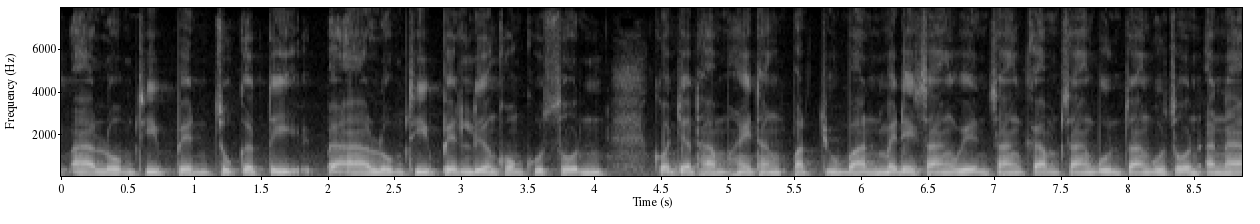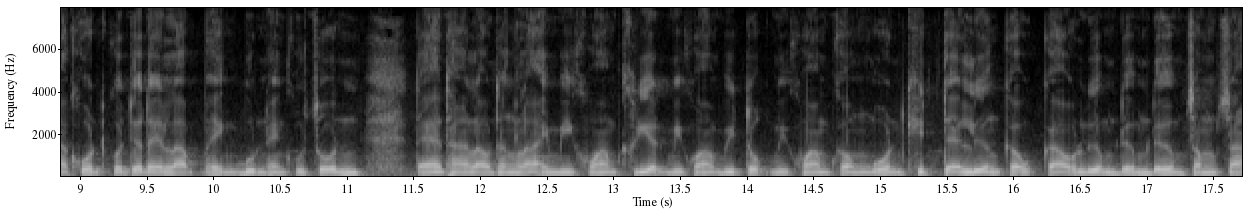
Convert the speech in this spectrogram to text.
พอารมณ์ที่เป็นสุกติอารมณ์ที่เป็นเรื่องของกุศล ก็จะทำให้ทั้งปัจจุบันไม่ได้สร้างเวรสร้างกรรมสร้างบุญสร้างกุศล อนาคตก็จะได้รับแห่งบุญแห่งกุศล แต่ถ้าเราทั้งหลายมีความเครียดมีความวิตกมีความกังวลคิดแต่เรื่องเก่าๆเรื่องเดิมๆซ้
